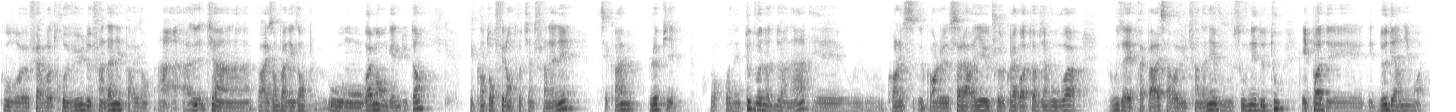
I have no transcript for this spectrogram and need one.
pour euh, faire votre revue de fin d'année par exemple. Un- un- tiens, un- par exemple un exemple où on vraiment on gagne du temps, c'est quand on fait l'entretien de fin d'année, c'est quand même le pied. Vous reprenez toutes vos notes de 1 à 1 et vous- vous- quand, le, quand le salarié ou le collaborateur vient vous voir, vous avez préparé sa revue de fin d'année, vous vous souvenez de tout et pas des, des deux derniers mois.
